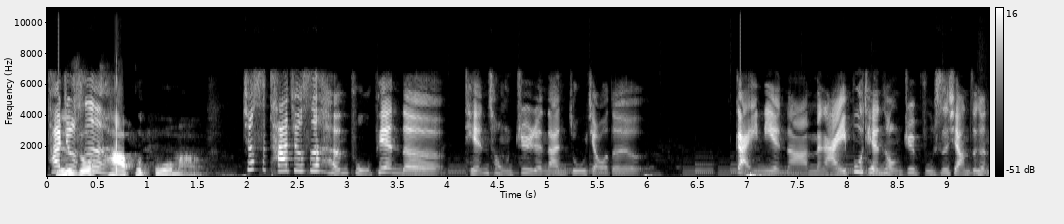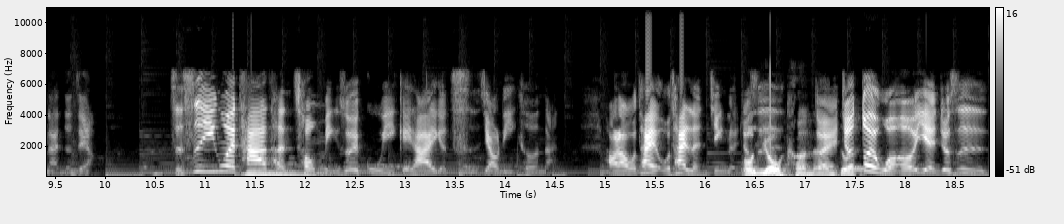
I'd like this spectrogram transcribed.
他就是说差不多吗？就是他就是很普遍的甜宠剧的男主角的概念啊，哪一部甜宠剧不是像这个男的这样？只是因为他很聪明，所以故意给他一个词叫理科男。好了，我太我太冷静了，就哦，是、有可能对，就对我而言，就是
